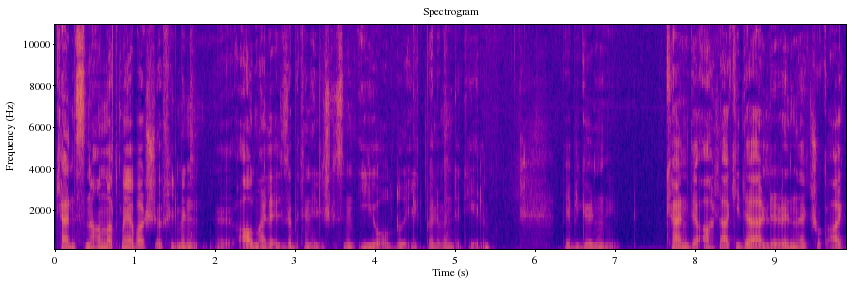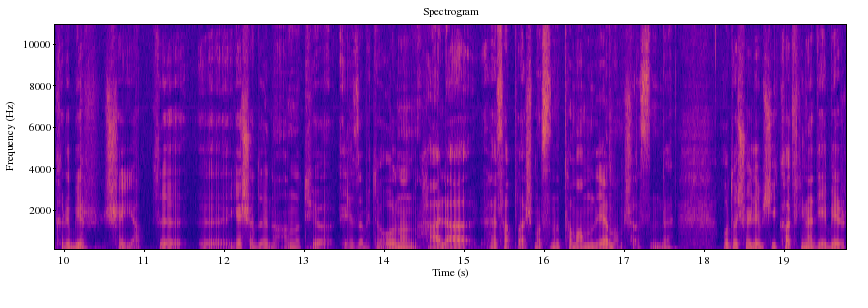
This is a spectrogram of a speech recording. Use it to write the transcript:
kendisini anlatmaya başlıyor filmin e, Alma ile Elizabeth'in ilişkisinin iyi olduğu ilk bölümünde diyelim. Ve bir gün kendi ahlaki değerlerine çok aykırı bir şey yaptığı, e, yaşadığını anlatıyor Elizabeth'e. Onun hala hesaplaşmasını tamamlayamamış aslında. O da şöyle bir şey, Katrina diye bir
